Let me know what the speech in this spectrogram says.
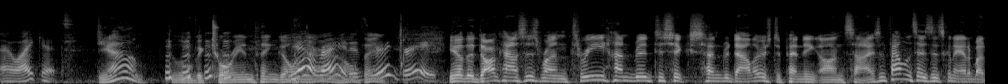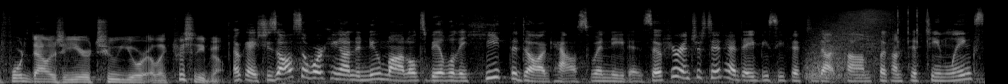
I like it. Yeah, the little Victorian thing going on. Yeah, there. the right. It's thing. very great. You know, the doghouses run 300 to $600 depending on size. And Fallon says it's going to add about $40 a year to your electricity bill. Okay, she's also working on a new model to be able to heat the doghouse when needed. So if you're interested, head to abc15.com, click on 15 links,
